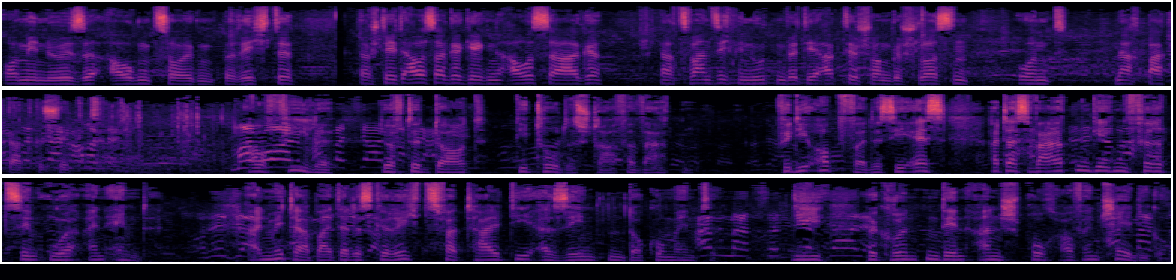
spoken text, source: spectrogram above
ominöse Augenzeugenberichte. Da steht Aussage gegen Aussage. Nach 20 Minuten wird die Akte schon geschlossen und nach Bagdad geschickt. Auch viele dürfte dort die Todesstrafe warten. Für die Opfer des IS hat das Warten gegen 14 Uhr ein Ende. Ein Mitarbeiter des Gerichts verteilt die ersehnten Dokumente. Die begründen den Anspruch auf Entschädigung.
